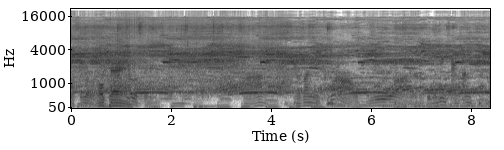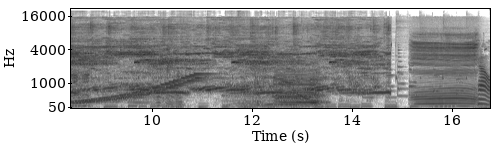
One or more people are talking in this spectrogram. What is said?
บัฟเฟล Okay. เอลเฟนช้างแล้วก็นี่ว้าววัวนะครับผมมันวิ่งแข่งกันอ่าวิ่งแข่งกัน cow, ว้าว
